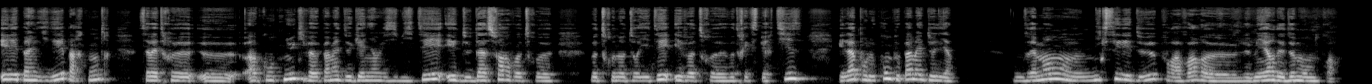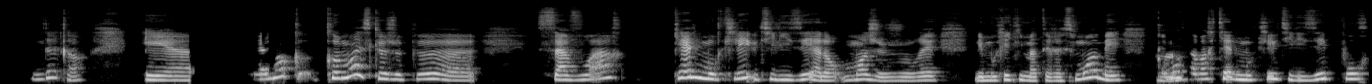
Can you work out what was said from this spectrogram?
Et l'épingle guidée, par contre, ça va être euh, un contenu qui va vous permettre de gagner en visibilité et de d'asseoir votre votre notoriété et votre votre expertise. Et là, pour le coup, on peut pas mettre de lien. Donc vraiment euh, mixer les deux pour avoir euh, le meilleur des deux mondes, quoi. D'accord. Et vraiment, comment est-ce que je peux savoir quels mots-clés utiliser? Alors moi, j'aurais les mots-clés qui m'intéressent moi, mais comment savoir quels mots-clés utiliser pour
